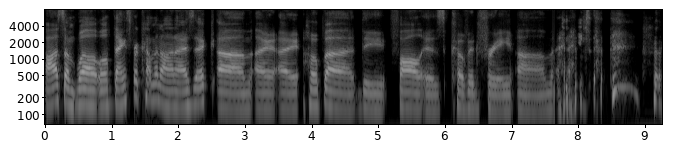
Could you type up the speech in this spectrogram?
Awesome. Well, well, thanks for coming on, Isaac. Um, I I hope uh the fall is COVID free. Um, and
